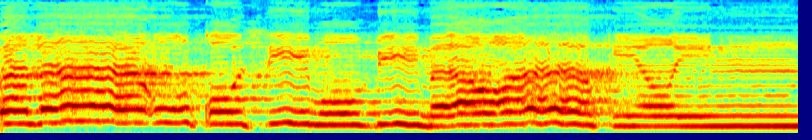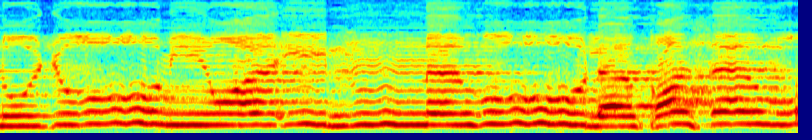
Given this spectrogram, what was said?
فلا أقسم بمواقع النجوم وإنه لقسم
